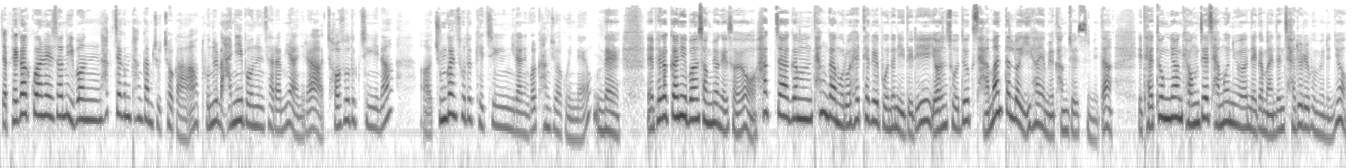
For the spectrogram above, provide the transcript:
자, 백악관에서는 이번 학자금 탕감 조처가 돈을 많이 버는 사람이 아니라 저소득층이나 어, 중간소득 계층이라는 걸 강조하고 있네요. 네. 네, 백악관이 이번 성명에서요. 학자금 탕감으로 혜택을 보는 이들이 연소득 4만 달러 이하임을 강조했습니다. 이 대통령 경제자문위원회가 만든 자료를 보면은요.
